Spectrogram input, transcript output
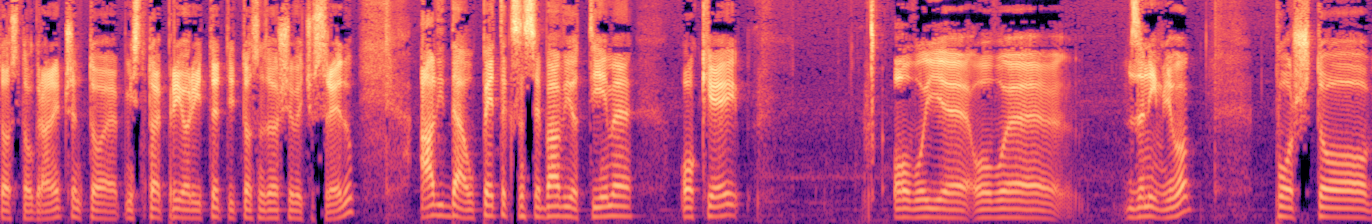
dosta ograničen, to je, mislim, to je prioritet i to sam završio već u sredu. Ali da, u petak sam se bavio time, ok, ovo je, ovo je zanimljivo, pošto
